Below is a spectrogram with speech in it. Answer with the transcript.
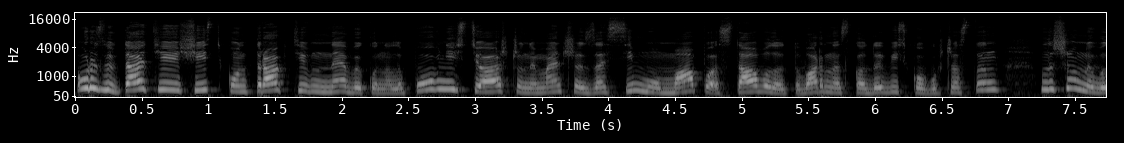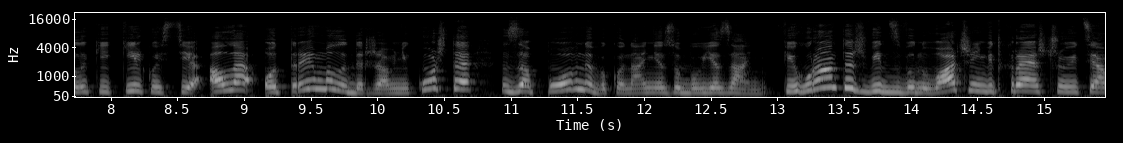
У результаті шість контрактів не виконали повністю, а щонайменше за сімома поставили товар на склади військових частин лише у невеликій кількості, але отримали державні кошти за повне виконання зобов'язань. Фігуранти ж від звинувачень відхрещуються.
